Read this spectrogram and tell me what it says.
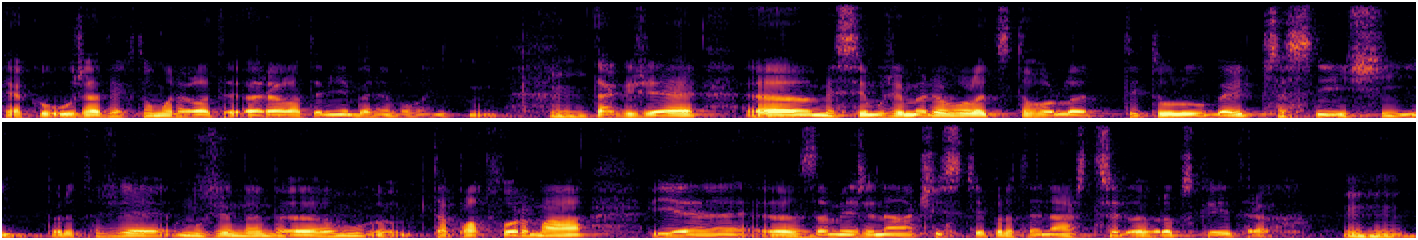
jako úřad je k tomu relati, relativně benevolentní. Hmm. Takže uh, my si můžeme dovolit z tohohle titulu být přesnější, protože můžeme, uh, ta platforma je uh, zaměřená čistě pro ten náš středoevropský trh. Hmm.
